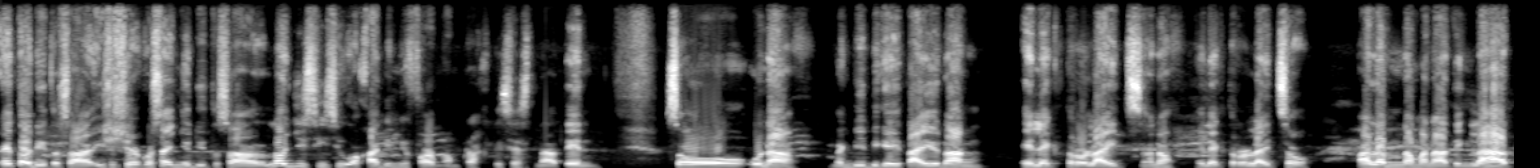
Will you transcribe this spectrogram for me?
ito dito sa i-share ko sa inyo dito sa Logi CCU Academy Farm ang practices natin. So, una, nagbibigay tayo ng electrolytes, ano? Electrolytes. So, alam naman nating lahat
